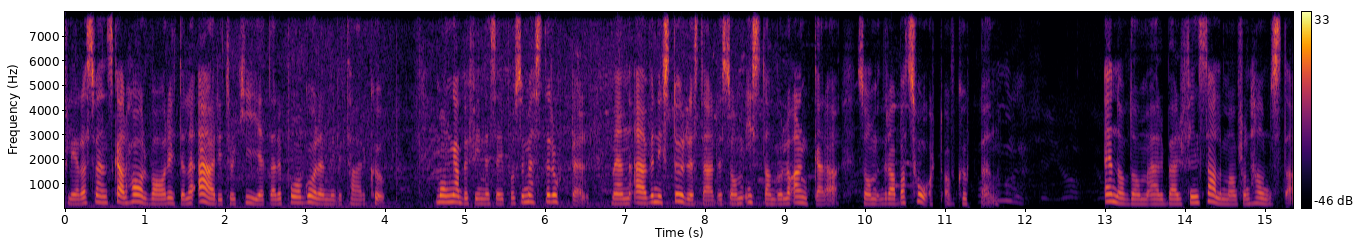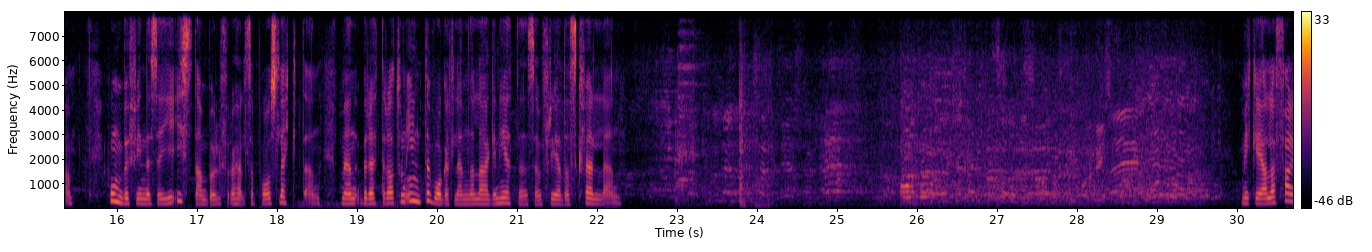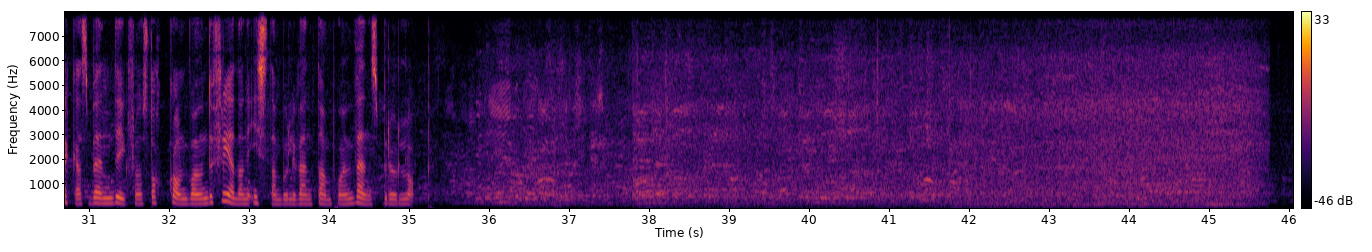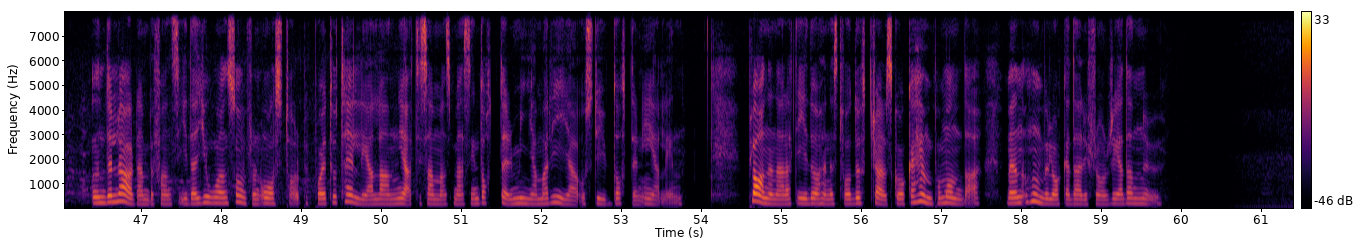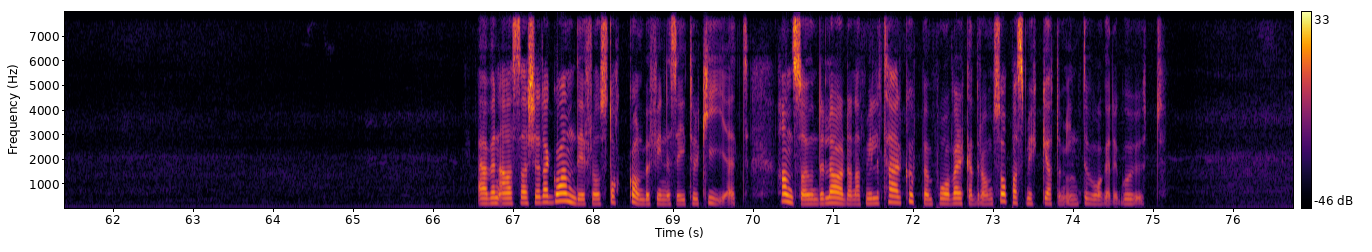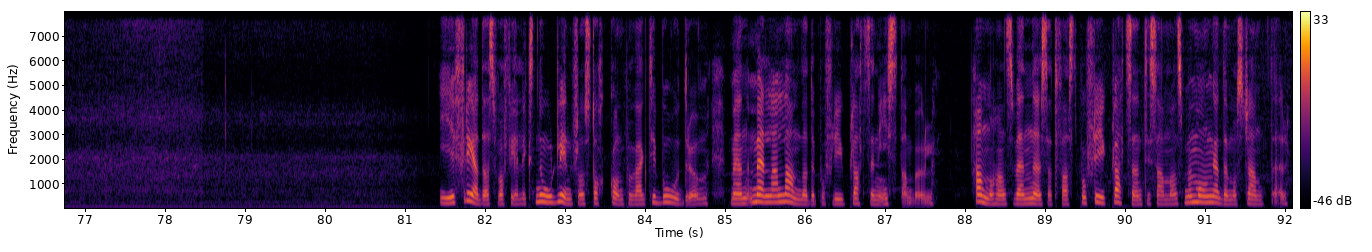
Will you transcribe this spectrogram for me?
Flera svenskar har varit eller är i Turkiet där det pågår en militärkupp. Många befinner sig på semesterorter men även i större städer som Istanbul och Ankara som drabbats hårt av kuppen. En av dem är Berfin Salman från Halmstad. Hon befinner sig i Istanbul för att hälsa på släkten men berättar att hon inte vågat lämna lägenheten sedan fredagskvällen. Mikaela Farkas Bendig från Stockholm var under fredagen i Istanbul i väntan på en väns bröllop. Under lördagen befann sig Ida Johansson från Åstorp på ett hotell i Alanya tillsammans med sin dotter Mia-Maria och styvdottern Elin. Planen är att Ida och hennes två döttrar ska åka hem på måndag men hon vill åka därifrån redan nu. Även Asa Sheraguandi från Stockholm befinner sig i Turkiet. Han sa under lördagen att militärkuppen påverkade dem så pass mycket att de inte vågade gå ut. I fredags var Felix Nordlind från Stockholm på väg till Bodrum men mellanlandade på flygplatsen i Istanbul. Han och hans vänner satt fast på flygplatsen tillsammans med många demonstranter.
